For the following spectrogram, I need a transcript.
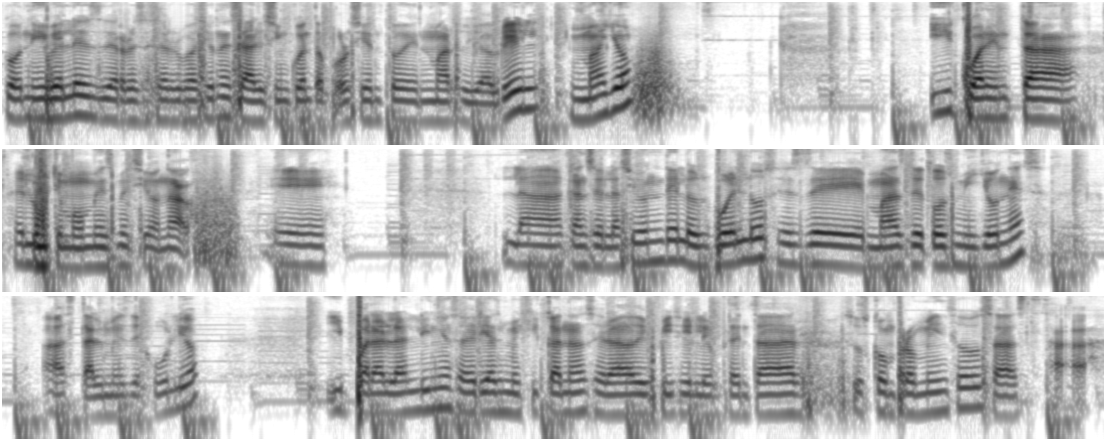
con niveles de reservaciones al 50% en marzo y abril y mayo, y 40 el último mes mencionado. Eh, la cancelación de los vuelos es de más de 2 millones hasta el mes de julio. Y para las líneas aéreas mexicanas será difícil enfrentar sus compromisos hasta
